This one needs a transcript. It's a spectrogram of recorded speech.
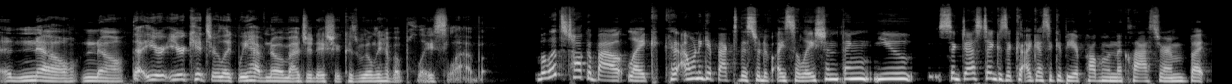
Uh, No, no, that your your kids are like we have no imagination because we only have a play slab. But let's talk about like I want to get back to this sort of isolation thing you suggested because I guess it could be a problem in the classroom. But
